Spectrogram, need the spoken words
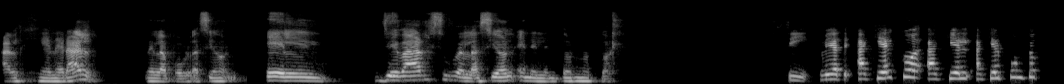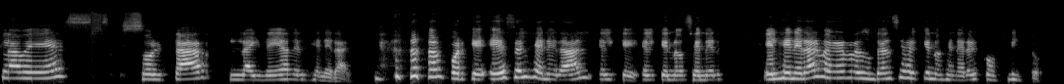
al general de la población el llevar su relación en el entorno actual. Sí, fíjate, aquí el, aquí el, aquí el punto clave es soltar la idea del general, porque es el general el que, el que nos genera, el general, va a redundancia, es el que nos genera el conflicto,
